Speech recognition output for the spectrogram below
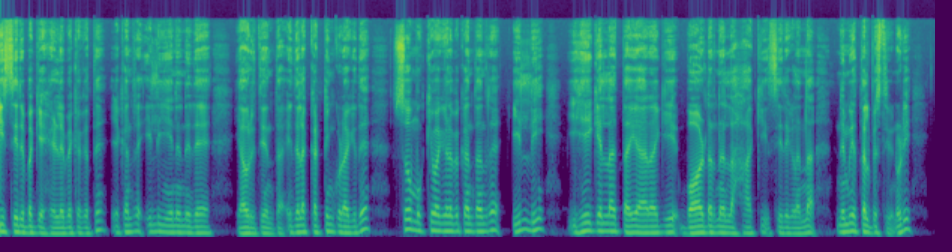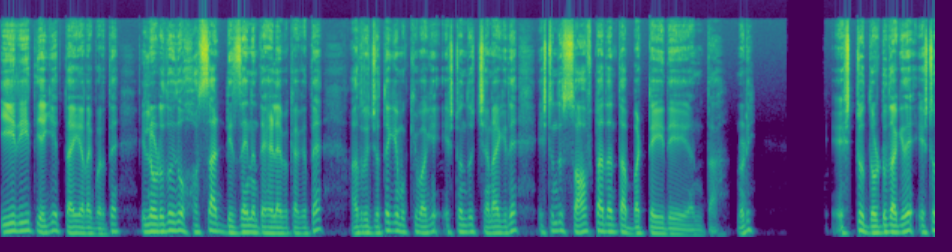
ಈ ಸೀರೆ ಬಗ್ಗೆ ಹೇಳಬೇಕಾಗುತ್ತೆ. ಯಾಕಂದ್ರೆ ಇಲ್ಲಿ ಏನೇನಿದೆ, ಯಾವ ರೀತಿ ಅಂತ ಇದೆಲ್ಲ ಕಟ್ಟಿಂಗ್ ಕೂಡ ಆಗಿದೆ. ಸೊ ಮುಖ್ಯವಾಗಿ ಹೇಳಬೇಕಂತಂದರೆ ಇಲ್ಲಿ ಹೀಗೆಲ್ಲ ತಯಾರಾಗಿ ಬಾರ್ಡರ್ನೆಲ್ಲ ಹಾಕಿ ಸೀರೆಗಳನ್ನು ನಿಮಗೆ ತಲುಪಿಸ್ತೀವಿ. ನೋಡಿ, ಈ ರೀತಿಯಾಗಿ ತಯಾರಾಗಿ ಬರುತ್ತೆ. ಇಲ್ಲಿ ನೋಡೋದು ಇದು ಹೊಸ ಡಿಸೈನ್ ಅಂತ ಹೇಳಬೇಕಾಗುತ್ತೆ. ಅದ್ರ ಜೊತೆಗೆ ಮುಖ್ಯವಾಗಿ ಎಷ್ಟೊಂದು ಚೆನ್ನಾಗಿದೆ, ಎಷ್ಟೊಂದು ಸಾಫ್ಟ್ ಆದಂತ ಬಟ್ಟೆ ಇದೆ ಅಂತ. ನೋಡಿ, ಎಷ್ಟು ದೊಡ್ಡದಾಗಿದೆ, ಎಷ್ಟು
